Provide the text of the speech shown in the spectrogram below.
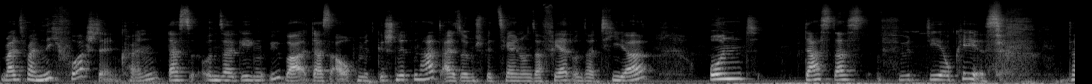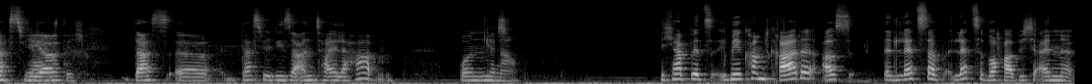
manchmal nicht vorstellen können, dass unser Gegenüber das auch mitgeschnitten hat, also im Speziellen unser Pferd, unser Tier, und dass das für die okay ist, dass wir, ja, dass, äh, dass wir diese Anteile haben. Und genau. ich habe jetzt, mir kommt gerade aus letzter, letzte Woche habe ich eine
